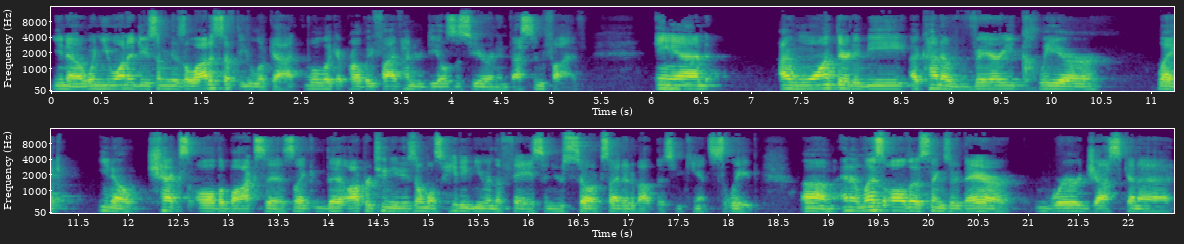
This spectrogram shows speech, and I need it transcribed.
you know, when you want to do something, there's a lot of stuff that you look at. We'll look at probably 500 deals this year and invest in five. And I want there to be a kind of very clear, like, you know, checks all the boxes. Like the opportunity is almost hitting you in the face, and you're so excited about this, you can't sleep. Um, and unless all those things are there, we're just gonna,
